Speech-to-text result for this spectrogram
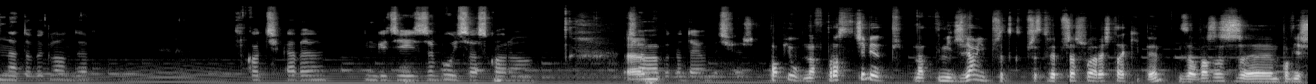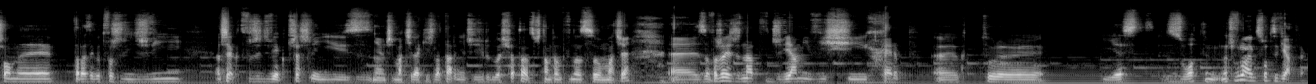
Na to wygląda. Tylko ciekawe, gdzie jest zabójca, skoro ciała um, wyglądają na świeże. Popiół na wprost ciebie, nad tymi drzwiami, przed, przez które przeszła reszta ekipy, zauważasz, że powieszony, teraz jak otworzyli drzwi, znaczy jak otworzyli drzwi, jak przeszli, z, nie wiem, czy macie jakieś latarnie, czy źródło światła, coś tam tam pewno ze sobą macie, e, zauważasz, że nad drzwiami wisi herb, e, który jest złotym, znaczy wygląda jak złoty wiatrak.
